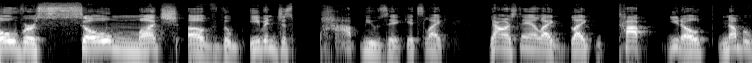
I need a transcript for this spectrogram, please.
over so much of the even just pop music. It's like y'all understand, like like top, you know, number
